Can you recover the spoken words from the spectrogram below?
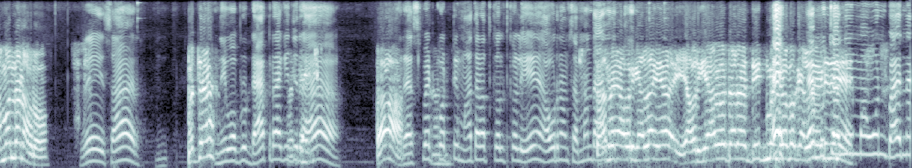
ಸಂಬಂಧನ ಅವರು? ರೇ ಸರ್ ಮತ್ತೆ? ನೀವೊಬ್ರು ಡಾಕ್ಟರ್ ಆಗಿದ್ದೀರಾ? ರೆಸ್ಪೆಕ್ಟ್ ಕೊಟ್ಟು ಮಾತಾಡೋದ್ ಕಲ್ತ್ಕೊಳ್ಳಿ. ಅವ್ರ ನಮ್ ಸಂಬಂಧ. ಅವ್ರಿಗೆಲ್ಲ ಅವ್ರಿಗೆ ಯಾವ್ಯಾವ ತರ ಟ್ರೀಟ್ಮೆಂಟ್ ಹೇಳ್ಬೇಕು ಎಲ್ಲ ಏ, ನಿಮ್ಮ ಅವನ್ ಬಾಯ್ನ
